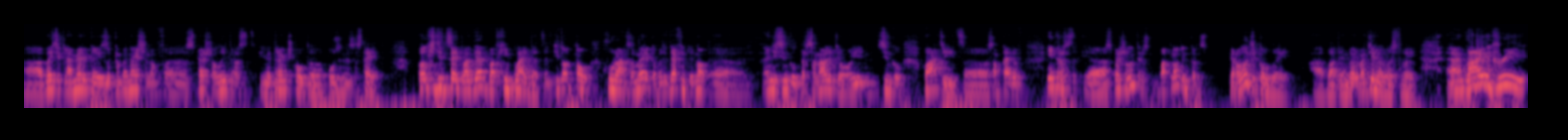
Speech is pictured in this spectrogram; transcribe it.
uh, basically america is a combination of uh, special interests in a trench coat uh, posing as a state. Well he didn't say it like that but he implied that, that he don't know who runs america but definitely not uh, any single personality or in single party. It's uh, some kind of interest, uh, special interest, but not in conspirological way, uh, but in very materialist way. And I agree.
